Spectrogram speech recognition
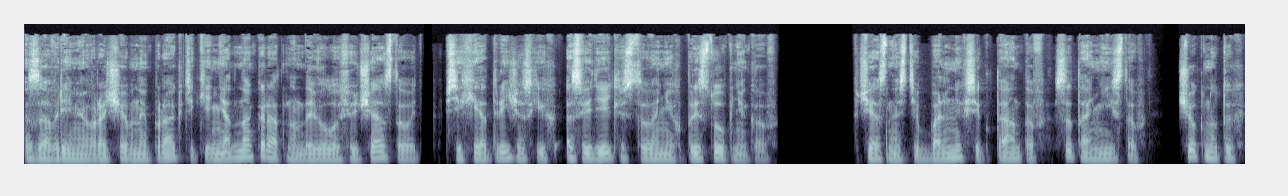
За время врачебной практики неоднократно довелось участвовать в психиатрических освидетельствованиях преступников, в частности больных сектантов, сатанистов, чокнутых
